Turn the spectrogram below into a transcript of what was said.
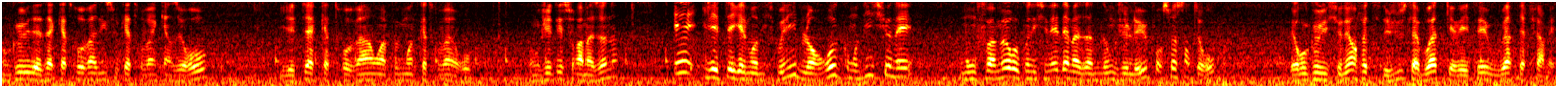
Donc au lieu d'être à 90 ou 95 euros, il était à 80 ou un peu moins de 80 euros. Donc j'étais sur Amazon et il était également disponible en reconditionné, mon fameux reconditionné d'Amazon. Donc je l'ai eu pour 60 euros. Et reconditionné, en fait, c'était juste la boîte qui avait été ouverte et refermée.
